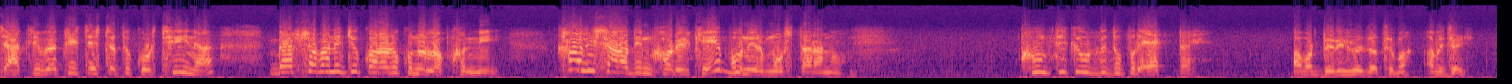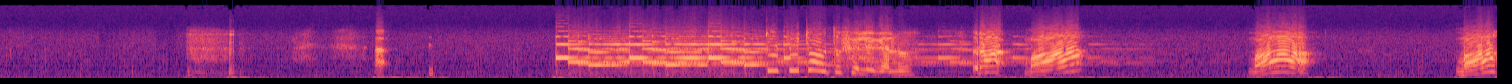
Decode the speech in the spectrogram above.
চাকরি বাকরির চেষ্টা তো করছেই না। ব্যবসা বাণিজ্য করারও কোনো লক্ষণ নেই। খালি সারাদিন ঘরের খেয়ে বোনের মোষ তাড়ানো। ঘুম থেকে উঠবে দুপুর একটায়। আমার দেরি হয়ে যাচ্ছে মা। আমি যাই। টুপিটাও তো ফেলে গেল। র- মা! মা! মা!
